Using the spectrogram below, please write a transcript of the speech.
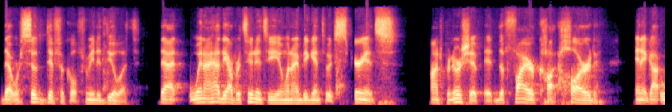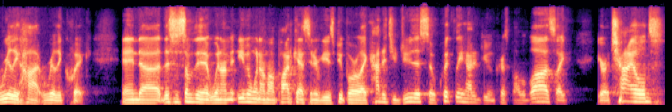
that were so difficult for me to deal with that when I had the opportunity and when I began to experience entrepreneurship, it, the fire caught hard and it got really hot really quick. And uh, this is something that when I'm even when I'm on podcast interviews, people are like, "How did you do this so quickly? How did you and Chris blah blah blah?" It's like you're a child.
